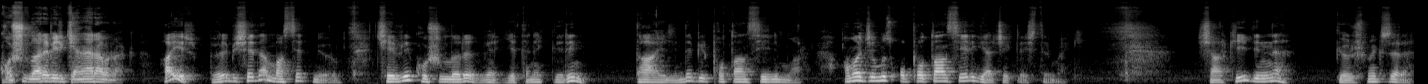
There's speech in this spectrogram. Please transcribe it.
Koşulları bir kenara bırak. Hayır, böyle bir şeyden bahsetmiyorum. Çevre koşulları ve yeteneklerin dahilinde bir potansiyelim var. Amacımız o potansiyeli gerçekleştirmek. Şarkıyı dinle. Görüşmek üzere.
